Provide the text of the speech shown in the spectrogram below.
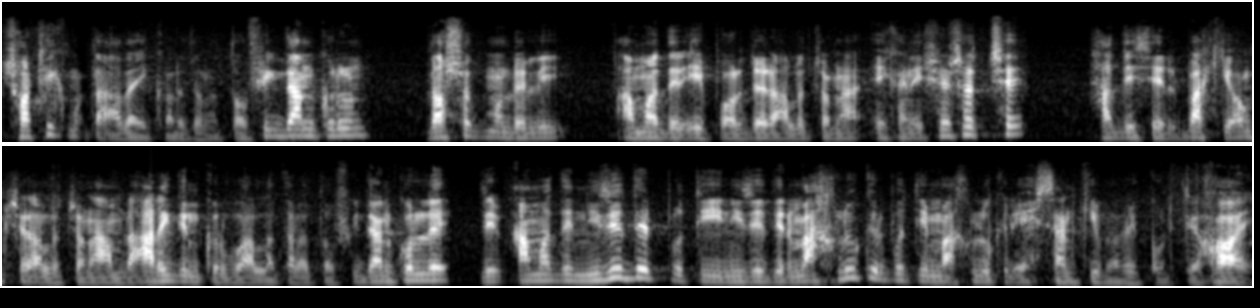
সঠিক মতো আদায় করার জন্য তৌফিক দান করুন। দর্শক মণ্ডলী, আমাদের এই পর্যায়ের আলোচনা এখানে শেষ হচ্ছে। হাদিসের বাকি অংশের আলোচনা আমরা আরেকদিন করব, আল্লাহ তালা তৌফিক দান করলে যে আমাদের নিজেদের প্রতি, নিজেদের মাখলুকের প্রতি মাখলুকের এহসান কীভাবে করতে হয়।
